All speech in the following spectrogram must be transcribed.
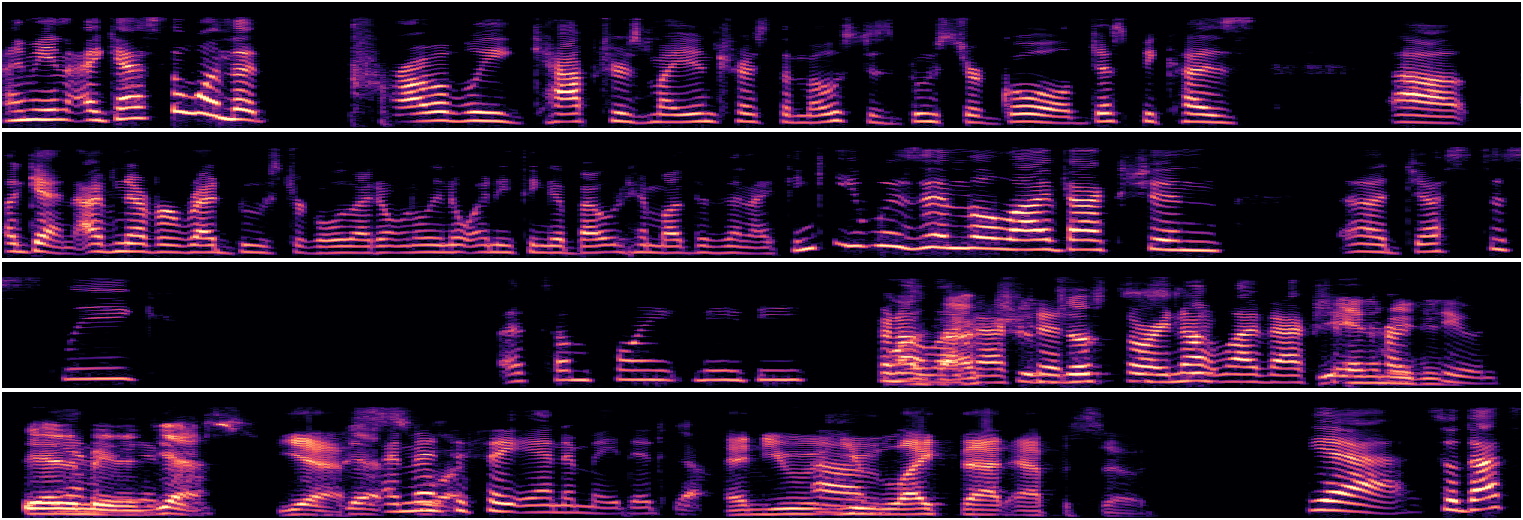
I mean, I guess the one that probably captures my interest the most is Booster Gold, just because, uh, again, I've never read Booster Gold. I don't really know anything about him other than I think he was in the live action uh, Justice League at some point, maybe. Or not Live live action action. Justice Sorry, not live action. The animated. Cartoon. The The animated, animated yes. Yes, Yes. I meant to say animated. and you you Um, like that episode. Yeah, so that's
